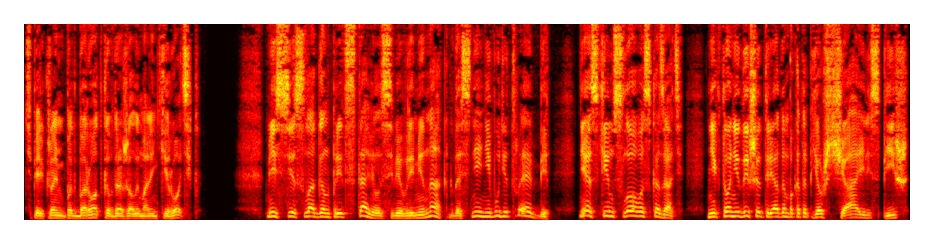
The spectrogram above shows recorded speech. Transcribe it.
Теперь, кроме подбородка, дрожал и маленький ротик. Миссис Лаган представила себе времена, когда с ней не будет Рэбби, не с кем слова сказать, никто не дышит рядом, пока ты пьешь чай или спишь.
